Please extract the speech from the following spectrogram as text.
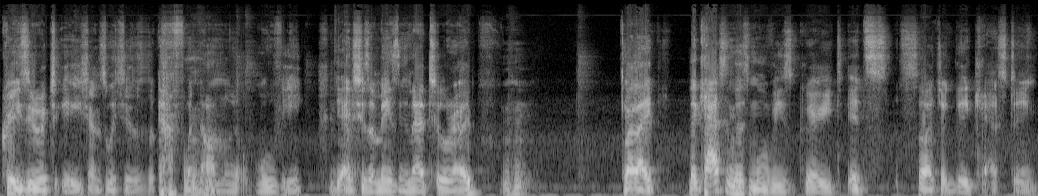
Crazy Rich Asians, which is a phenomenal movie. Yeah. and she's amazing in that too, right? Mhm. But like the casting in this movie is great. It's such a good casting,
